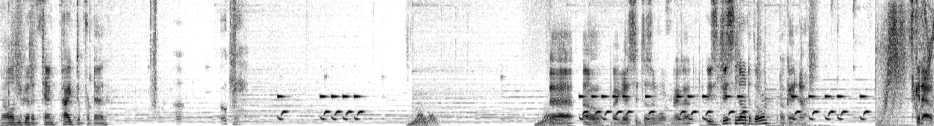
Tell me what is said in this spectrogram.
Well, you gotta thank Kaito for that. Okay. Uh, oh, I guess it doesn't work like that. Is this not a door? Okay, no. Let's get out.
